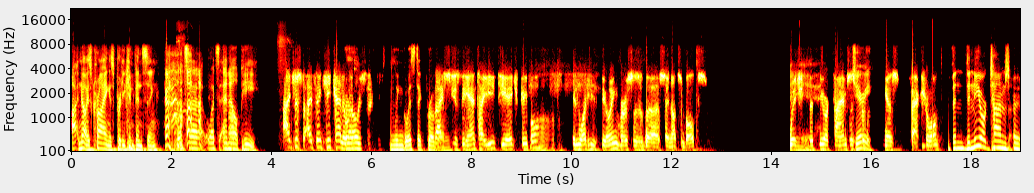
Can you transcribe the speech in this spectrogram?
Uh, no, his crying is pretty convincing. What's uh, what's NLP? I just I think he kind of represents Linguistic what I programming. see as the anti-ETH people in what he's doing versus the say nuts and bolts, which the New York Times is Jerry. as factual. the the New York Times. Uh,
